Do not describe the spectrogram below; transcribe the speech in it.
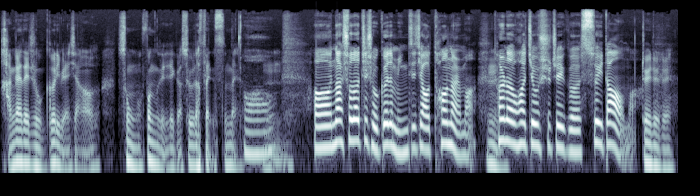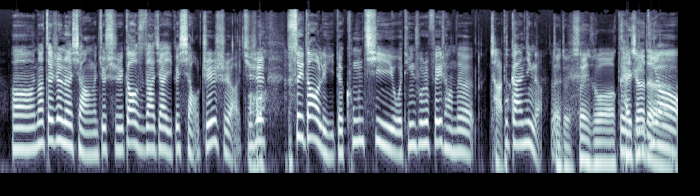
涵盖在这首歌里边，想要送奉给这个所有的粉丝们。哦，哦，那说到这首歌的名字叫 Tunnel 嘛，Tunnel 的话就是这个隧道嘛。对对对。哦，那在这呢，想就是告诉大家一个小知识啊，其实隧道里的空气，我听说是非常的差、不干净的。对对，所以说开车的一定要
